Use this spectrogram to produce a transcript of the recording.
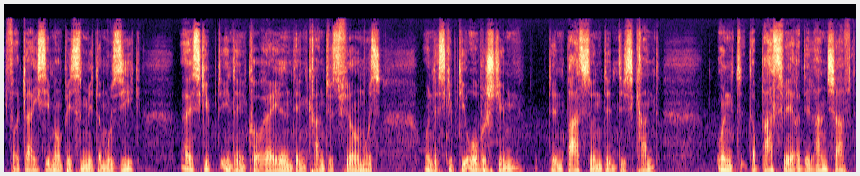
ich vergleiche es immer ein bisschen mit der Musik. Es gibt in den Chorälen den Cantus Firmus und es gibt die Oberstimmen, den Bass und den Diskant. Und der Bass wäre die Landschaft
